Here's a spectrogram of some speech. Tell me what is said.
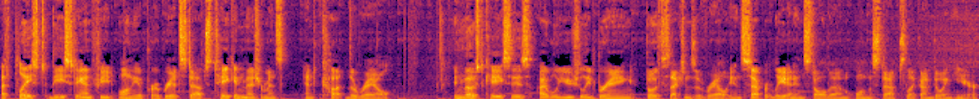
I've placed the stand feet on the appropriate steps, taken measurements, and cut the rail. In most cases, I will usually bring both sections of rail in separately and install them on the steps like I'm doing here.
